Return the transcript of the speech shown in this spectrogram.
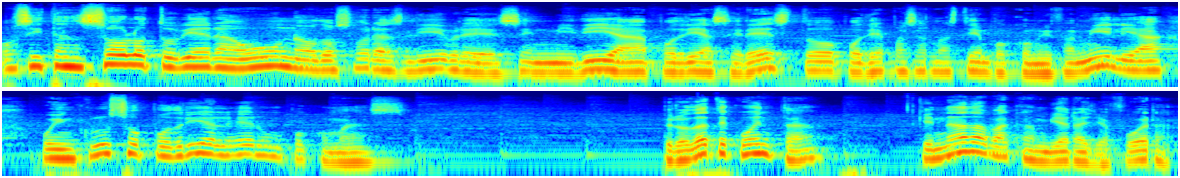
O si tan solo tuviera una o dos horas libres en mi día, podría hacer esto, podría pasar más tiempo con mi familia o incluso podría leer un poco más. Pero date cuenta que nada va a cambiar allá afuera,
